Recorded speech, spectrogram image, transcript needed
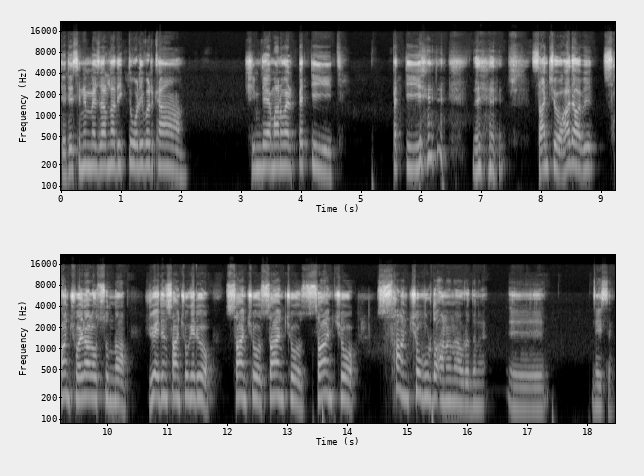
Dedesinin mezarına dikti Oliver Kahn. Şimdi Emmanuel Petit. Petit. Sancho hadi abi. Sancho helal olsun lan. Jadon Sancho geliyor. Sancho, Sancho, Sancho. Sancho vurdu ananı avradını. Ee, neyse.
